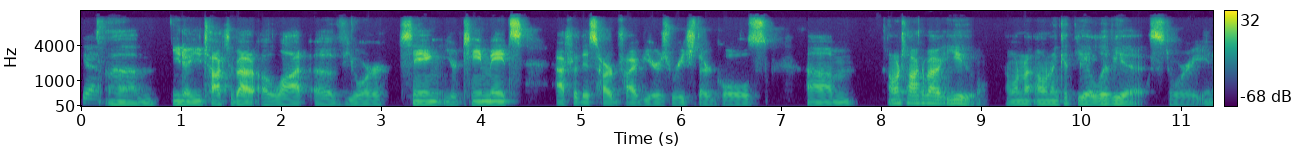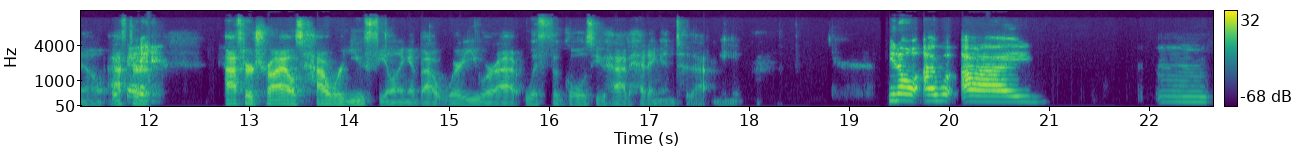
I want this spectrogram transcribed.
Yeah. Um, you know, you talked about a lot of your seeing your teammates after this hard five years reach their goals. Um, I want to talk about you. I want to I want to get the Olivia story. You know, okay. after after trials, how were you feeling about where you were at with the goals you had heading into that meet? You know, I w- I mm,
